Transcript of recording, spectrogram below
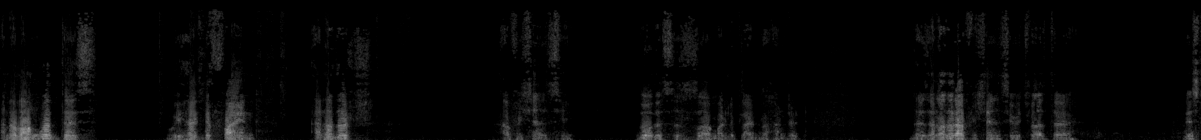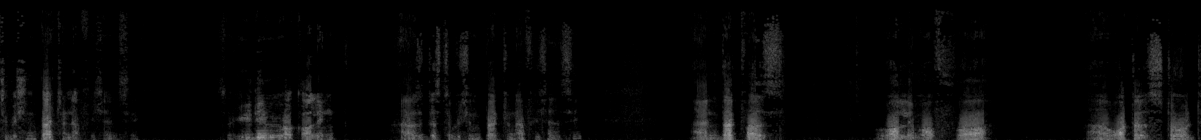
And along with this, we had defined another efficiency, though this is uh, multiplied by 100. There is another efficiency which was the distribution pattern efficiency. So, ED we were calling as distribution pattern efficiency. And that was volume of uh, uh, water stored.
